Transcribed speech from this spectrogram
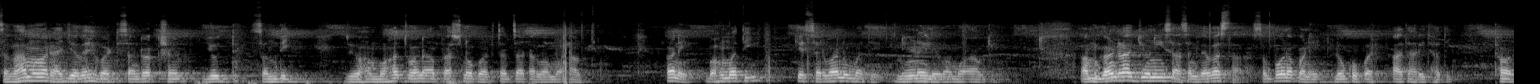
સભામાં રાજ્ય વહીવટ સંરક્ષણ, યુદ્ધ, સંધિ જેવા મહત્ત્વના પ્રશ્નો પર ચર્ચા કરવામાં આવતી અને બહુમતી કે સર્વાનુમતે નિર્ણય લેવામાં આવતો. આમ ગણરાજ્યોની શાસન વ્યવસ્થા સંપૂર્ણપણે લોકો પર આધારિત હતી. થર્ડ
